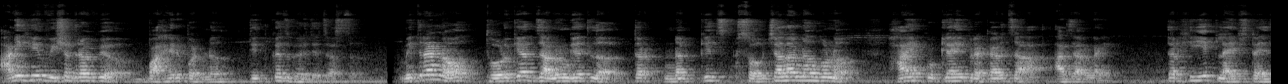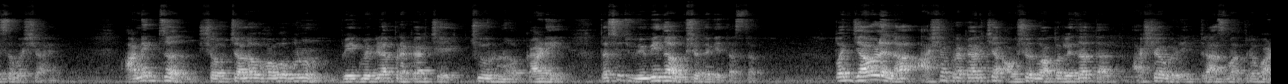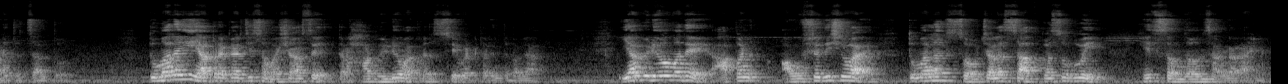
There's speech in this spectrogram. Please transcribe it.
आणि हे विषद्रव्य बाहेर पडणं तितकंच गरजेचं असतं. मित्रांनो थोडक्यात जाणून घेतलं तर नक्कीच शौचाला न होणं हा एक कुठल्याही प्रकारचा आजार नाही. तर ही एक लाईफस्टाईल समस्या आहे. अनेक जण शौचालय व्हावं म्हणून वेगवेगळ्या प्रकारचे चूर्ण काढे तसेच विविध औषधं घेत असतात. पण ज्या वेळेला अशा प्रकारचे औषध वापरले जातात अशा वेळी त्रास मात्र वाढतच चालतो. तुम्हालाही या प्रकारची समस्या असेल तर हा व्हिडिओ मात्र शेवटपर्यंत बघा. या व्हिडिओमध्ये आपण औषधीशिवाय तुम्हाला शौचालय साफ कसं होईल हे समजावून सांगणार आहे.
